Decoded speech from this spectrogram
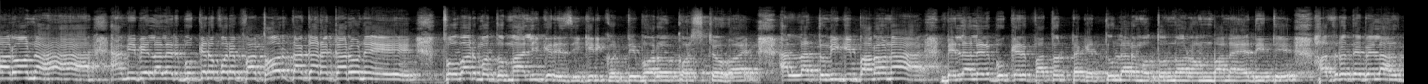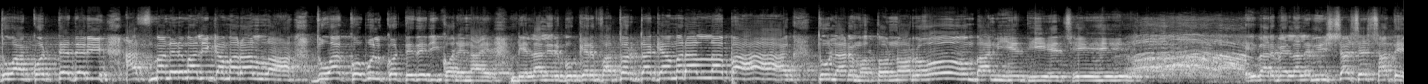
পারো না? আমি বেলালের বুকের ওপরে পাথর থাকার কারণে তোমার মতো মালিকের জিকির করতে বড় কষ্ট হয়। আল্লাহ, তুমি কি পারো না বেলালের বুকের পাথরটাকে তুলার মতো নরম বানায় দিতে। হজরতে বেলাল দোয়া করতে দেরি, আসমানের মালিক আমার আল্লাহ দোয়া কবুল করতে দেরি করে নাই। বেলালের বুকের পাথরটাকে আমার আল্লাহ পাক তুলার মতো নরম বানিয়ে দিয়েছে। এইবার বেলালের নিঃশ্বাসের সাথে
